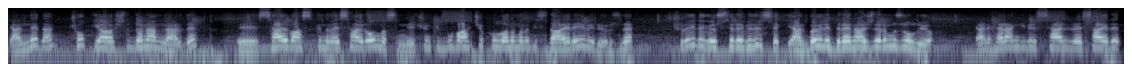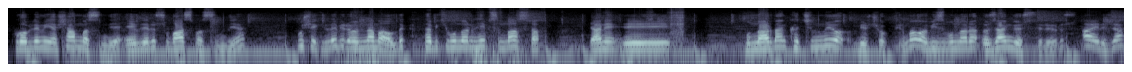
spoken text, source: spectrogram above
Yani neden? Çok yağışlı dönemlerde e, sel baskını vesaire olmasın diye. Çünkü bu bahçe kullanımını biz daireye veriyoruz ve şurayı da gösterebilirsek yani böyle drenajlarımız oluyor. Yani herhangi bir sel vesaire problemi yaşanmasın diye, evleri su basmasın diye bu şekilde bir önlem aldık. Tabii ki bunların hepsi masraf. Yani e, bunlardan kaçınılıyor birçok firma ama biz bunlara özen gösteriyoruz. Ayrıca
